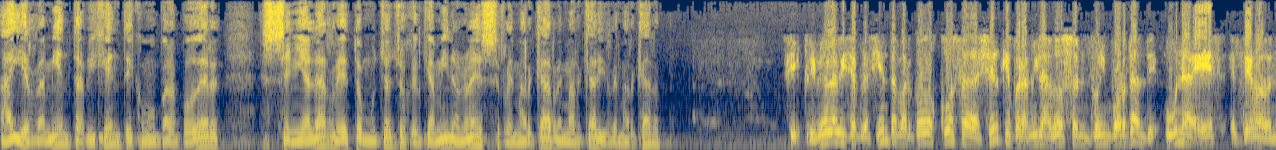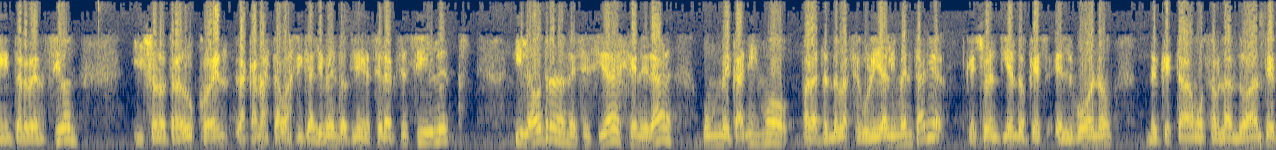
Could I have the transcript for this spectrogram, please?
¿hay herramientas vigentes como para poder señalarle a estos muchachos que el camino no es remarcar, remarcar y remarcar? Sí, primero la vicepresidenta marcó dos cosas de ayer que para mí las dos son muy importantes. Una es el tema de una intervención, y yo lo traduzco en la canasta básica de alimentos tiene que ser accesible, y la otra la necesidad de generar un mecanismo para atender la seguridad alimentaria, que yo entiendo que es el bono del que estábamos hablando antes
